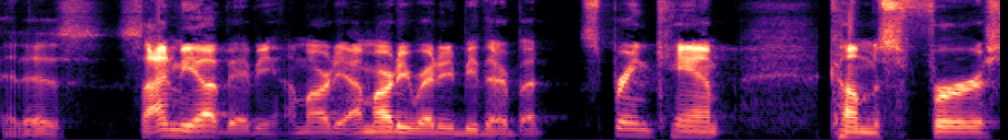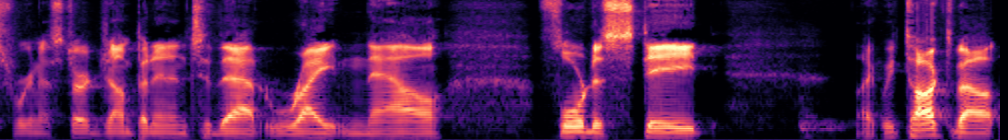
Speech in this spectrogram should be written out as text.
It is. Sign me up, baby. I'm already I'm already ready to be there. But spring camp comes first. We're gonna start jumping into that right now. Florida State, like we talked about,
